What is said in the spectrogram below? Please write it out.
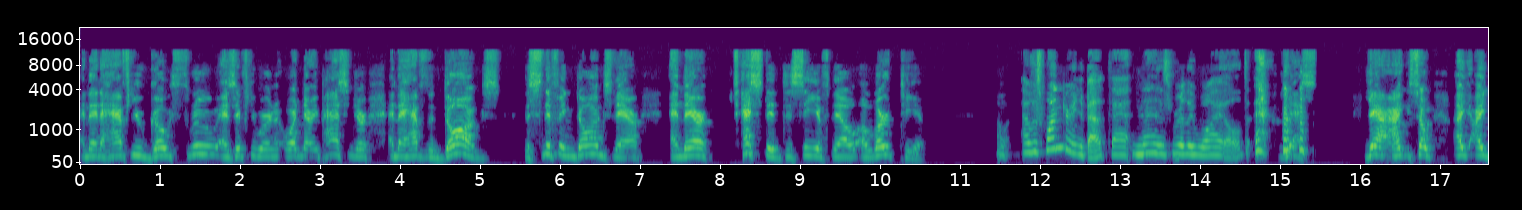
and then have you go through as if you were an ordinary passenger. And they have the dogs, the sniffing dogs there, and they're tested to see if they'll alert to you. Oh, I was wondering about that, and that is really wild. yes. Yeah. I so I, I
